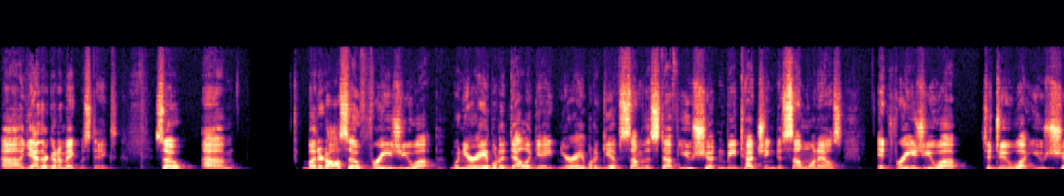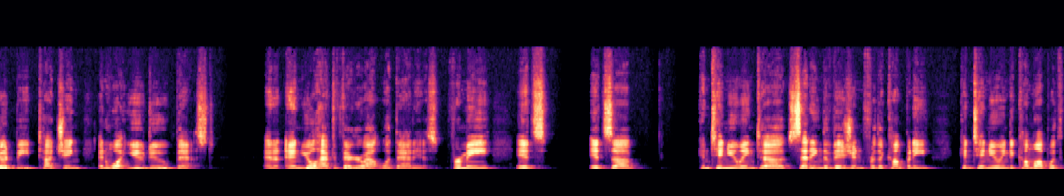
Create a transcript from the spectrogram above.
Uh, yeah, they're going to make mistakes. So, um, but it also frees you up when you're able to delegate and you're able to give some of the stuff you shouldn't be touching to someone else. It frees you up to do what you should be touching and what you do best and and you'll have to figure out what that is. For me, it's it's uh, continuing to setting the vision for the company, continuing to come up with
